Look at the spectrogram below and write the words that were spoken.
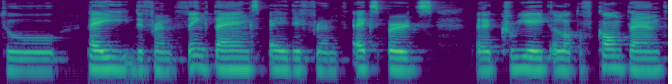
to pay different think tanks pay different experts uh, create a lot of content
